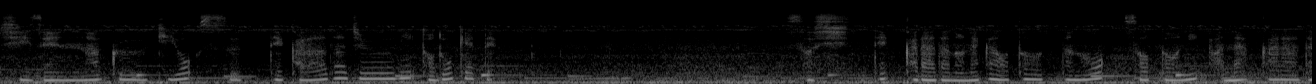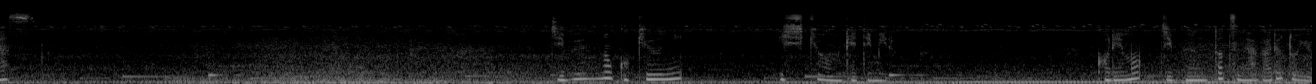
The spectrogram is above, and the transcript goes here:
自然な空気を吸って体中に届けて。そして体の中を通ったのを外に鼻から出す。自分の呼吸に意識を向けてみる。これも自分とつながるという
